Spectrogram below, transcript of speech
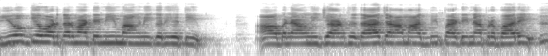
યોગ્ય વળતર માટેની માંગણી કરી હતી. આ બનાવની જાણ થતાં જ આમ આદમી પાર્ટીના પ્રભારી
